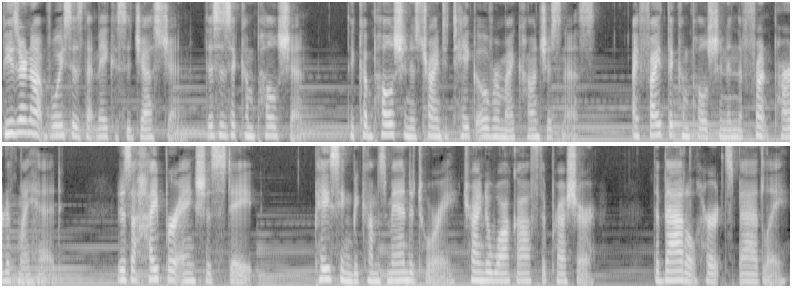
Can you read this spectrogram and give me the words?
These are not voices that make a suggestion. This is a compulsion. The compulsion is trying to take over my consciousness. I fight the compulsion in the front part of my head. It is a hyper anxious state. Pacing becomes mandatory, trying to walk off the pressure. The battle hurts badly.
